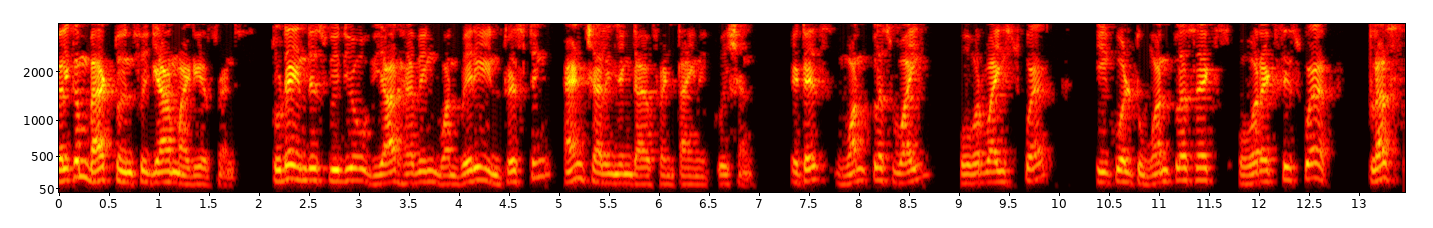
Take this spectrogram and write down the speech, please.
Welcome back to infyGyan my dear friends. Today in this video we are having one very interesting and challenging Diophantine equation. It is 1 plus y over y square equal to 1 plus x over x square plus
